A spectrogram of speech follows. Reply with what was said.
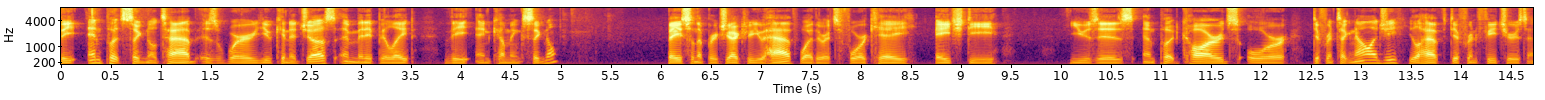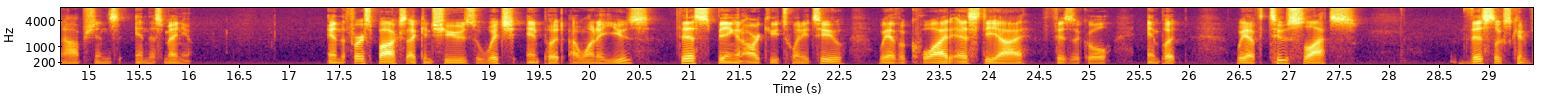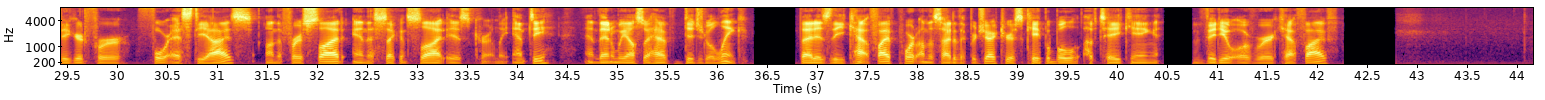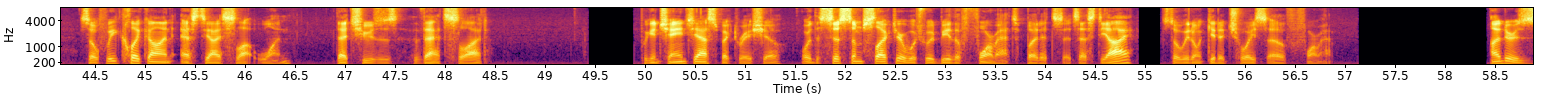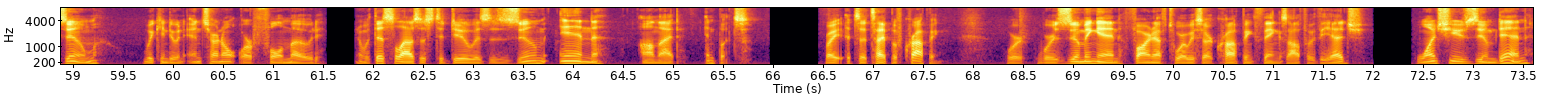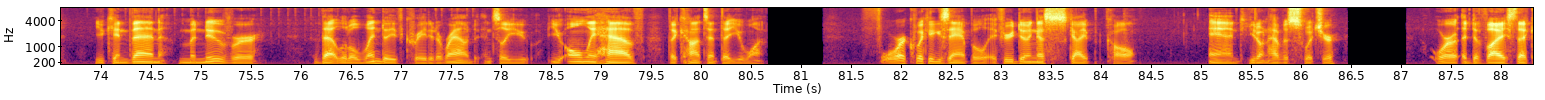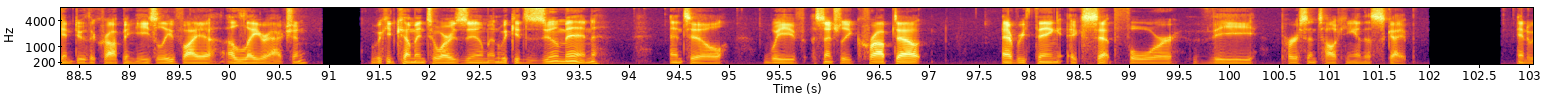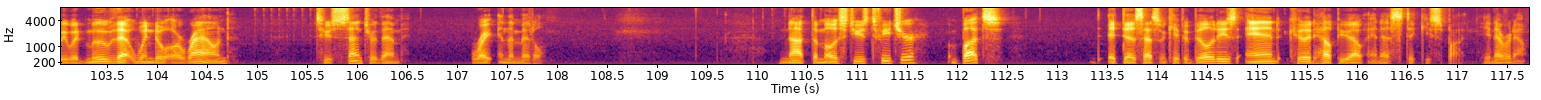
The Input Signal tab is where you can adjust and manipulate the incoming signal based on the projector you have, whether it's 4K, HD, uses input cards or different technology, you'll have different features and options in this menu. In the first box, I can choose which input I want to use. This being an RQ22, we have a quad SDI physical input. We have two slots. This looks configured for four SDIs on the first slot, and the second slot is currently empty. And then we also have digital link. That is the Cat5 port on the side of the projector is capable of taking video over Cat5. So if we click on SDI slot 1, that chooses that slot. We can change the aspect ratio or the system selector, which would be the format, but it's, it's SDI, so we don't get a choice of format. Under zoom, we can do an internal or full mode. And what this allows us to do is zoom in on that input. Right? It's a type of cropping. We're, we're zooming in far enough to where we start cropping things off of the edge. Once you've zoomed in, you can then maneuver that little window you've created around until you, you only have the content that you want. For a quick example, if you're doing a Skype call and you don't have a switcher or a device that can do the cropping easily via a layer action, we could come into our zoom and we could zoom in until we've essentially cropped out everything except for the person talking in the Skype. And we would move that window around to center them right in the middle. Not the most used feature, but it does have some capabilities and could help you out in a sticky spot. You never know.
